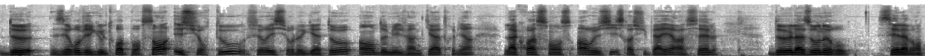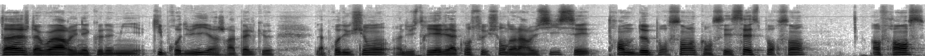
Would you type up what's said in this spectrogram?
de 0,3%. Et surtout, cerise sur le gâteau, en 2024, eh bien, la croissance en Russie sera supérieure à celle de la zone euro. C'est l'avantage d'avoir une économie qui produit. Hein. Je rappelle que la production industrielle et la construction dans la Russie, c'est 32% quand c'est 16% en France,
